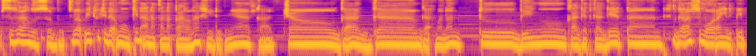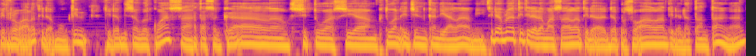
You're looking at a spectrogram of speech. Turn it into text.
seseorang tersebut. Sebab itu tidak mungkin anak-anak Allah hidupnya kacau, gagal, nggak menentu, bingung, kaget-kagetan. Karena semua orang yang dipimpin roh Allah tidak mungkin tidak bisa berkuasa atas segala situasi yang Tuhan izinkan dialami. Tidak berarti tidak ada masalah, tidak ada persoalan, tidak ada tantangan,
